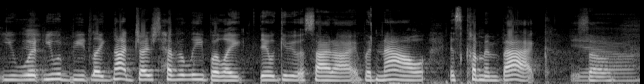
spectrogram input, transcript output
you would Yeah. you would be like not judged heavily, but like they would give you a side eye. But now it's coming back. So Yeah.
